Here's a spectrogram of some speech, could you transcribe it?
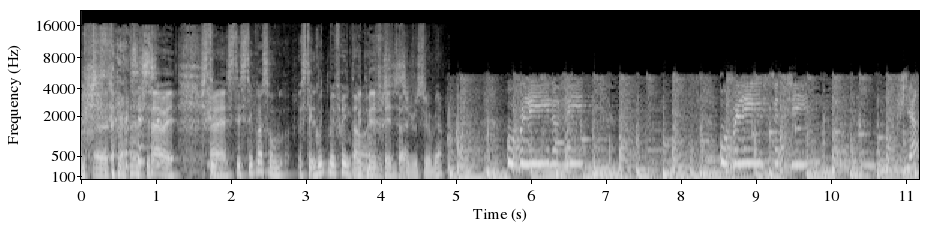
Euh, c'est ça, oui. C'était ouais. quoi son. C'était Goûte mes frites, hein, Goûte mes frites, si, si je me souviens bien. Oublie le vide, oublie ceci, viens,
